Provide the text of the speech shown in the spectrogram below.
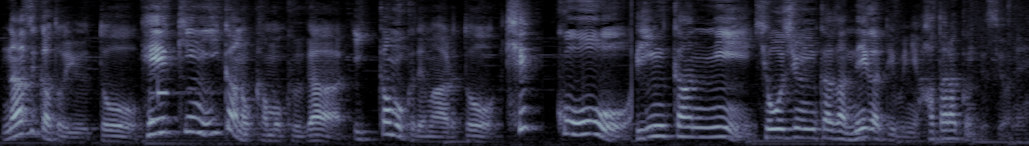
なぜかというと平均以下の科目が1科目でもあると結構敏感に標準化がネガティブに働くんですよね。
